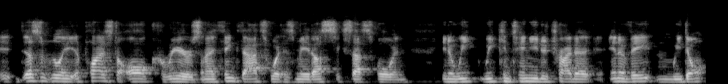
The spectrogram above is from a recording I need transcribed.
it doesn't really it applies to all careers and i think that's what has made us successful. And you know we we continue to try to innovate and we don't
